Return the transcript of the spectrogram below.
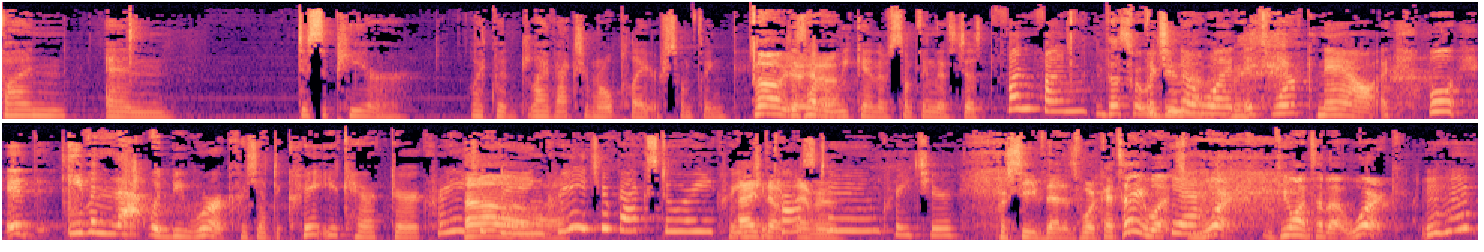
fun and disappear. Like with live action role play or something. Oh, yeah, just have yeah. a weekend of something that's just fun, fun. That's what we do. But you know now. what? It's work now. Well, it even that would be work because you have to create your character, create your Oh. thing, create your backstory, create I your costume, create your. Perceive that as work. I tell you what, Yeah. it's work. If you want to talk about work. Mm-hmm.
